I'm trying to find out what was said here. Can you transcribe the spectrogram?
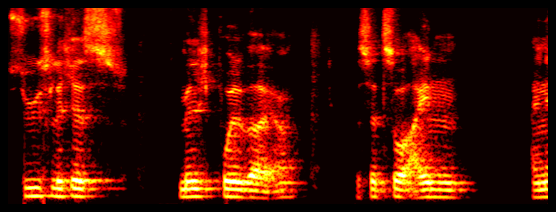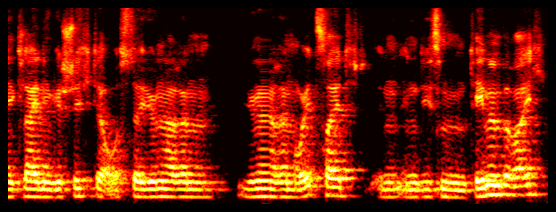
süßliches Milchpulver. Ja. Das ist jetzt so ein, eine kleine Geschichte aus der jüngeren, jüngeren Neuzeit in, in diesem Themenbereich.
